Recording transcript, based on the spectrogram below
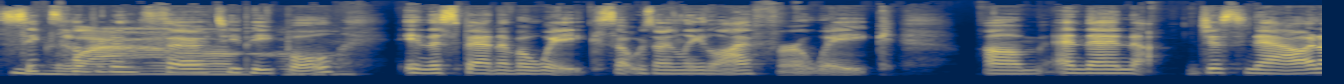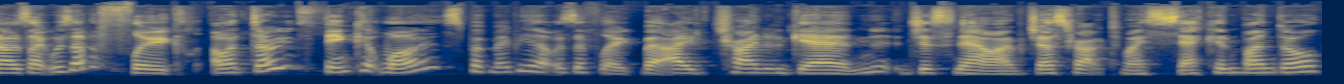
630 wow. people in the span of a week. So it was only live for a week. Um, and then just now, and I was like, was that a fluke? I don't think it was, but maybe that was a fluke. But I tried it again just now. I've just wrapped my second bundle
